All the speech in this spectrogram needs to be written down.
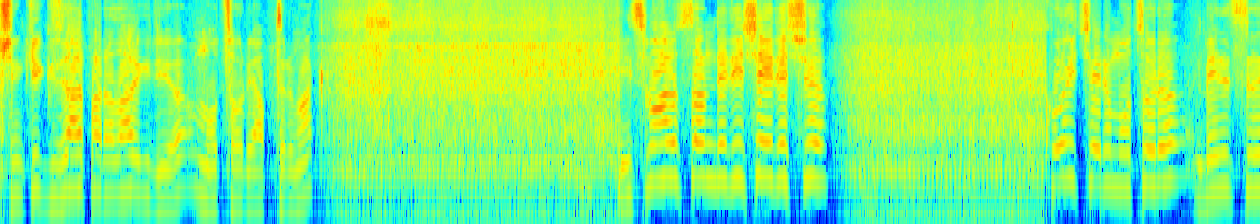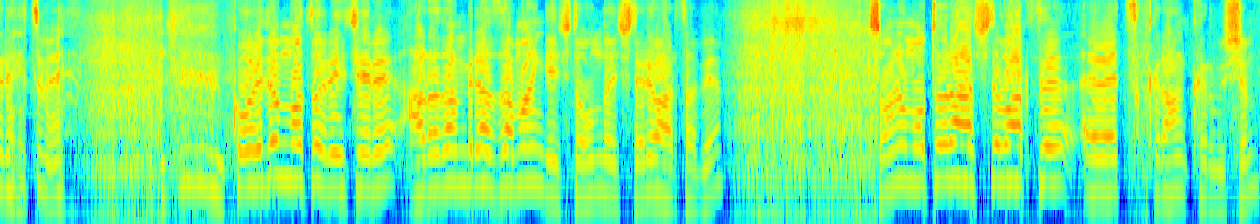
Çünkü güzel paralar gidiyor motor yaptırmak. İsmail Usta'nın dediği şey de şu. Koy içeri motoru beni sinir etme. Koydum motoru içeri. Aradan biraz zaman geçti. Onun da işleri var tabi. Sonra motoru açtı baktı. Evet kran kırmışım.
